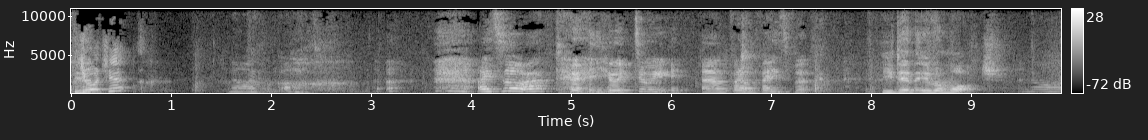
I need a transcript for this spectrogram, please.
Did you watch it? No, I forgot. I saw after you were tweeting, um, put on Facebook. You didn't even watch. No,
